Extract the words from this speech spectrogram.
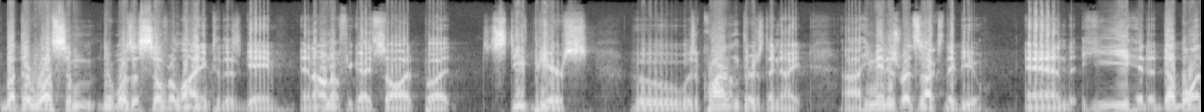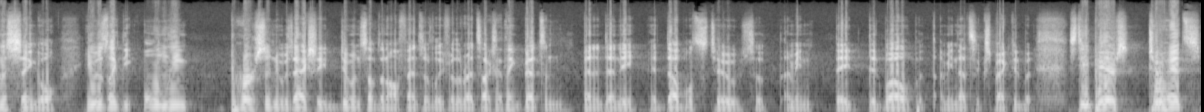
But there was some there was a silver lining to this game, and I don't know if you guys saw it, but Steve Pearce, who was acquired on Thursday night, uh, he made his Red Sox debut, and he hit a double and a single. He was like the only person who was actually doing something offensively for the Red Sox. I think Betts and Benintendi hit doubles too. So I mean they did well, but I mean that's expected. But Steve Pearce, two hits,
